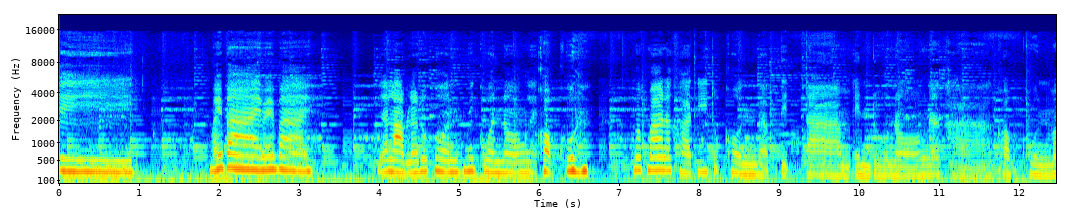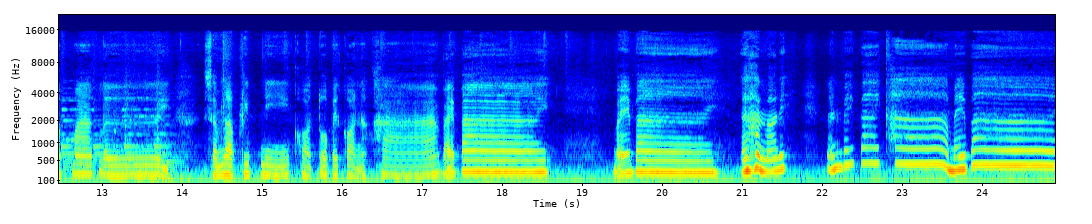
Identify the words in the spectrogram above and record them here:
ดีบายบายบายบายจะหลับแล้วทุกคนไม่กวนน้องเลยขอบคุณมากๆนะคะที่ทุกคนแบบติดตามเอ็นดูน้องนะคะ ขอบคุณมาก ๆ เลยสำหรับคลิปนี้ขอตัวไปก่อนนะคะบายบายบายบายเอ้ยหันมาดิ งั้นบายบายค่ะบายบาย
